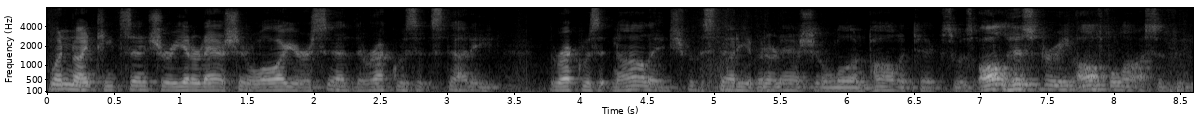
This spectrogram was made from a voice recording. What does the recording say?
one 19th century international lawyer said the requisite study, the requisite knowledge for the study of international law and politics was all history, all philosophy,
